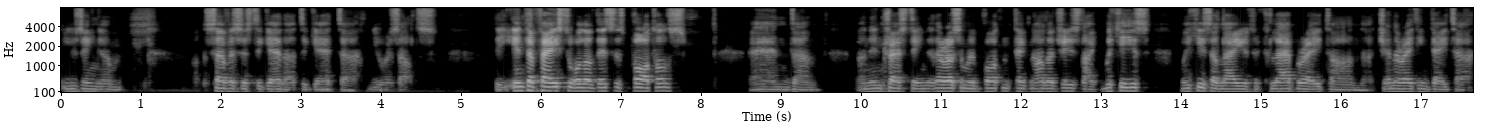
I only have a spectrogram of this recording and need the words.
using um, services together to get uh, new results. The interface to all of this is portals. And um, an interesting, there are some important technologies like wikis. Wikis allow you to collaborate on uh, generating data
